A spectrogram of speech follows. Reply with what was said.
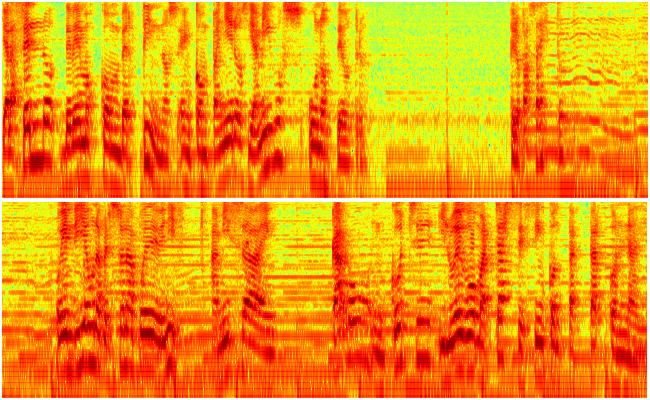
Y al hacerlo debemos convertirnos en compañeros y amigos unos de otros. Pero pasa esto. Hoy en día una persona puede venir a misa en carro, en coche y luego marcharse sin contactar con nadie.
